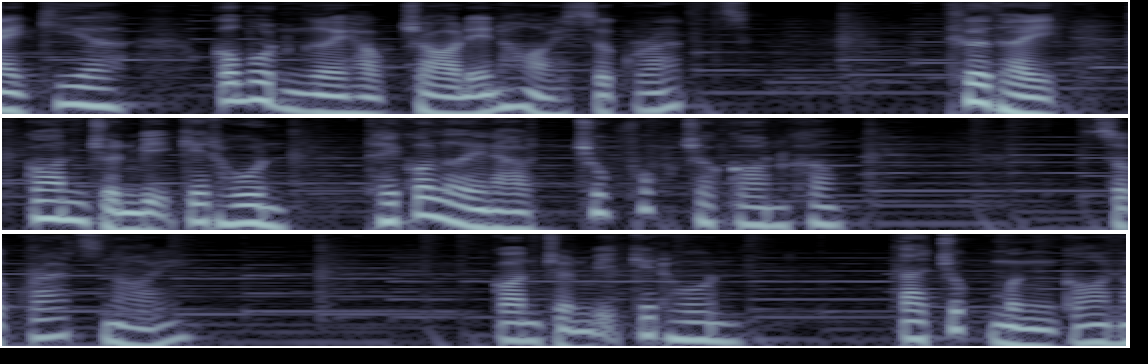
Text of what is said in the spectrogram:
Ngày kia, có một người học trò đến hỏi Socrates, Thưa thầy, con chuẩn bị kết hôn, thấy có lời nào chúc phúc cho con không? Socrates nói, con chuẩn bị kết hôn, ta chúc mừng con.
